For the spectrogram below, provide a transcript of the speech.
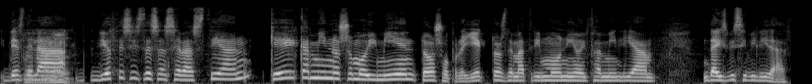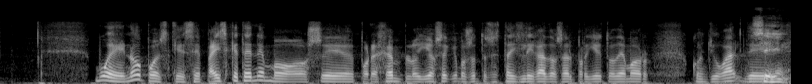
Desde la diócesis de San Sebastián, ¿qué caminos o movimientos o proyectos de matrimonio y familia dais visibilidad? Bueno, pues que sepáis que tenemos, eh, por ejemplo, yo sé que vosotros estáis ligados al proyecto de amor conyugal, de, Sí.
